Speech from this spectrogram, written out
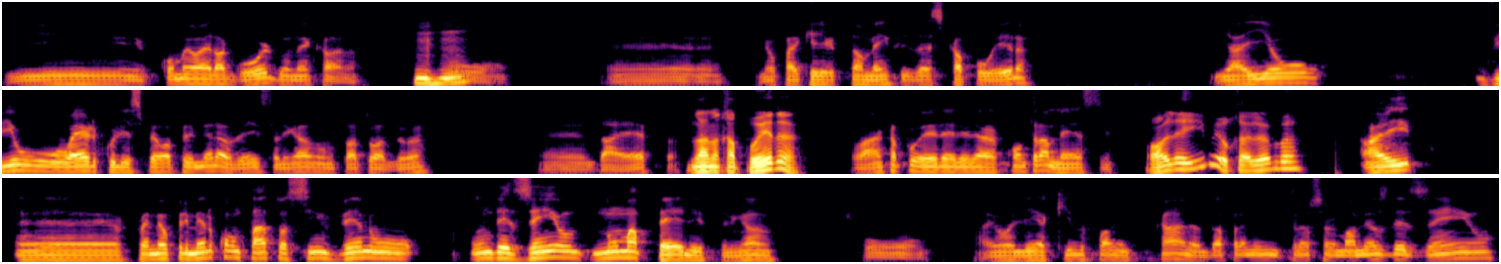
E como eu era gordo, né, cara? Uhum. O- é, meu pai queria que também fizesse capoeira. E aí eu vi o Hércules pela primeira vez, tá ligado? Um tatuador é, da época. Lá na capoeira? Lá na capoeira ele era contramestre. Olha aí, meu, caramba. Aí é, foi meu primeiro contato assim, vendo um desenho numa pele, tá ligado? Tipo, aí eu olhei aquilo e falei, cara, dá pra mim transformar meus desenhos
